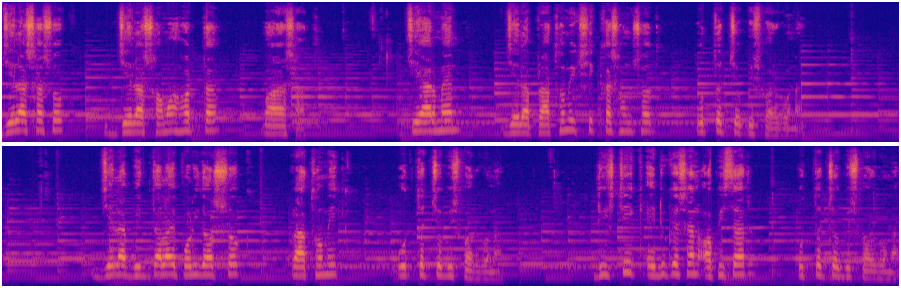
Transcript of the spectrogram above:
জেলা শাসক, জেলা সমাহর্তা, বারাসাত। চেয়ারম্যান জেলা প্রাথমিক শিক্ষা সংসদ, উত্তর চব্বিশ পরগনা। জেলা বিদ্যালয় পরিদর্শক, প্রাথমিক, উত্তর চব্বিশ পরগনা। ডিস্ট্রিক্ট এডুকেশন অফিসার উত্তর চব্বিশ পরগনা।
